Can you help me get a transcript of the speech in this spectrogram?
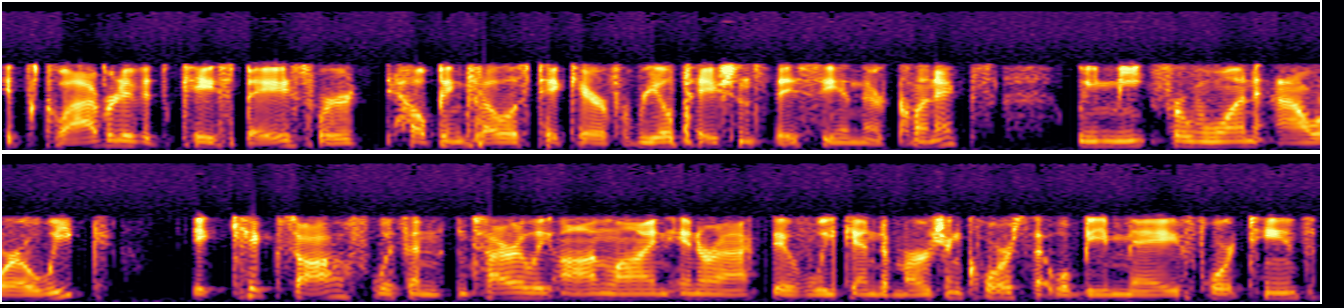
It's collaborative, it's case based. We're helping fellows take care of real patients they see in their clinics. We meet for one hour a week. It kicks off with an entirely online interactive weekend immersion course that will be May 14th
